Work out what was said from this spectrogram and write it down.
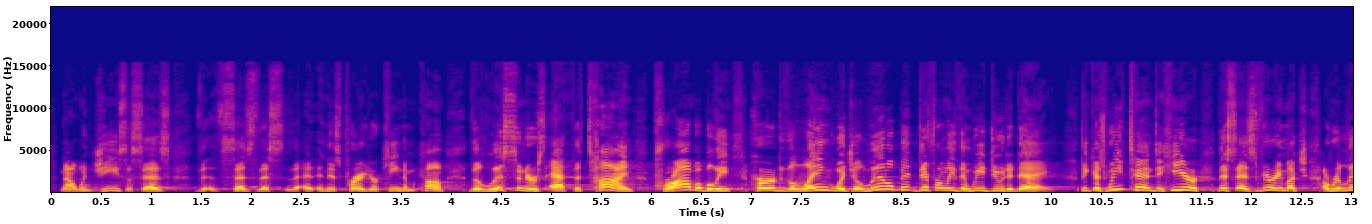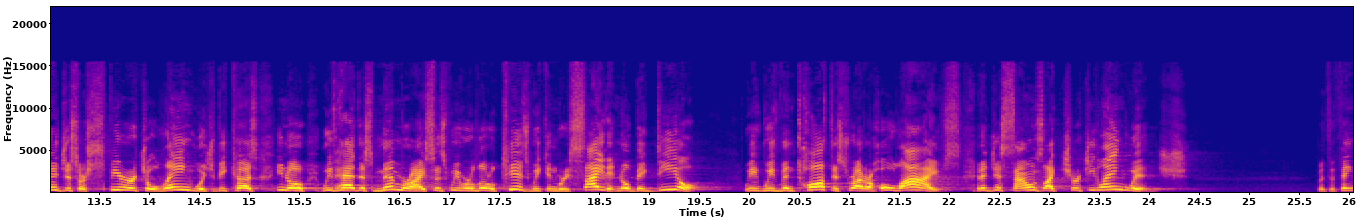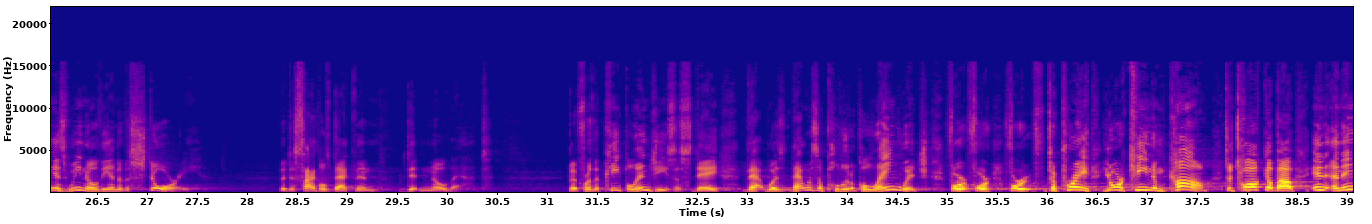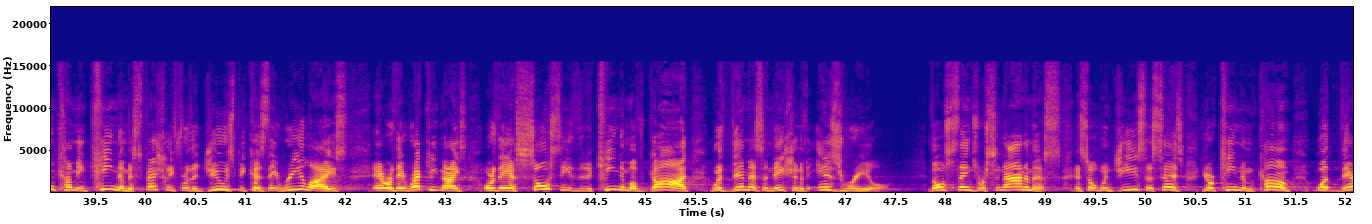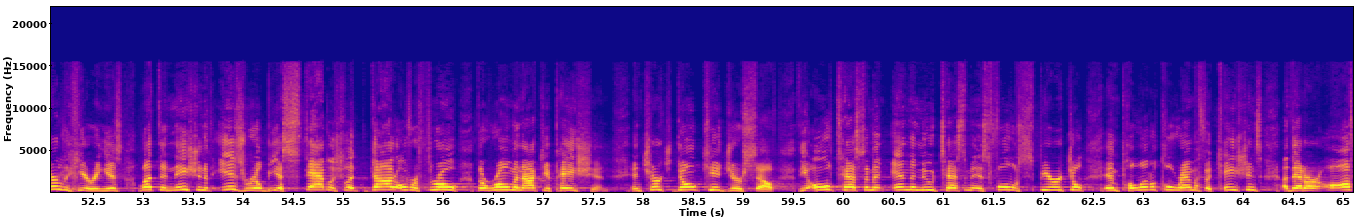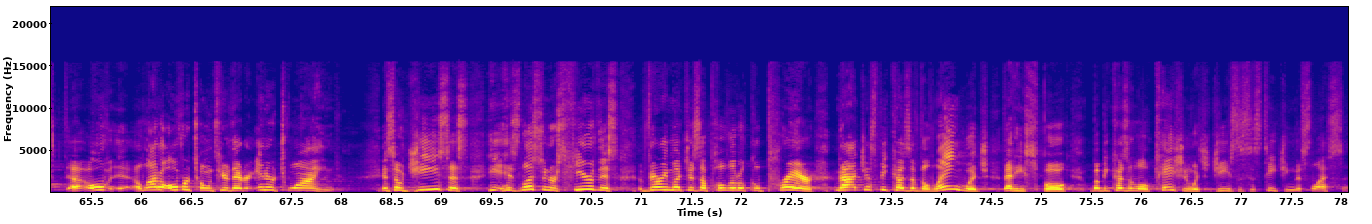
Now, when Jesus says, says this in his prayer, Your kingdom come, the listeners at the time probably heard the language a little bit differently than we do today. Because we tend to hear this as very much a religious or spiritual language because, you know, we've had this memorized since we were little kids. We can recite it, no big deal. We, we've been taught this throughout our whole lives, and it just sounds like churchy language. But the thing is, we know the end of the story. The disciples back then didn't know that. But for the people in Jesus' day, that was, that was a political language for, for, for, to pray, Your kingdom come, to talk about in, an incoming kingdom, especially for the Jews, because they realized or they recognized or they associated the kingdom of God with them as a nation of Israel. Those things were synonymous. And so when Jesus says, Your kingdom come, what they're hearing is, Let the nation of Israel be established. Let God overthrow the Roman occupation. And, church, don't kid yourself. The Old Testament and the New Testament is full of spiritual and political ramifications that are off, uh, a lot of overtones here that are intertwined. And so Jesus, he, his listeners hear this very much as a political prayer, not just because of the language that he spoke, but because of the location which Jesus is teaching this lesson.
